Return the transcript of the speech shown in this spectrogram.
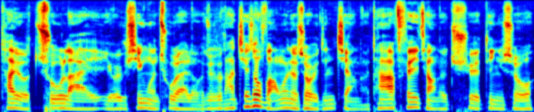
他有出来有一个新闻出来了，就是他接受访问的时候已经讲了，他非常的确定说，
